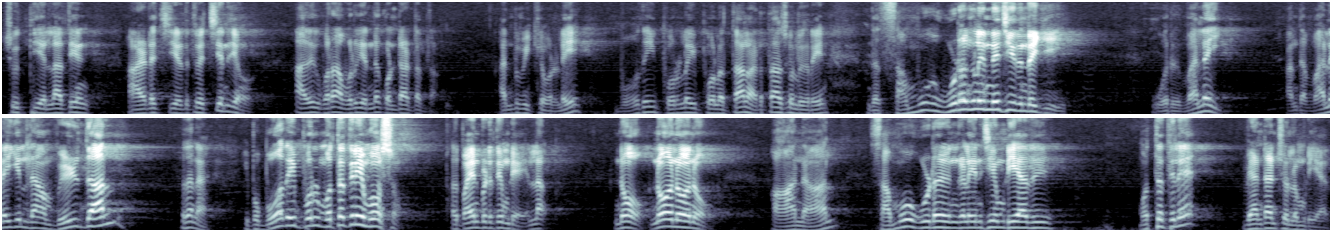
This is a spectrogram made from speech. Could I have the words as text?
சுற்றி எல்லாத்தையும் அடைச்சி எடுத்து வச்சு நினைச்சோம் அதுக்கு பிறகு அவருக்கு என்ன கொண்டாட்டம் தான்? அன்புமிக்கவர்களே போதை பொருளை போலத்தான் அடுத்தா சொல்லுகிறேன். இந்த சமூக ஊடகங்கள் என்ன செய்யுது இன்றைக்கு? ஒரு வலை. அந்த வலையில் நாம் விழுந்தால் அதானே? இப்போ போதைப் பொருள் மொத்தத்திலே மோசம். அது பயன்படுத்த முடியாது. எல்லாம். நோ நோ நோ நோ ஆனால் சமூக ஊடகங்களை என்ன செய்ய முடியாது? மொத்தத்தில் வேண்டான்னு சொல்ல முடியாது.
